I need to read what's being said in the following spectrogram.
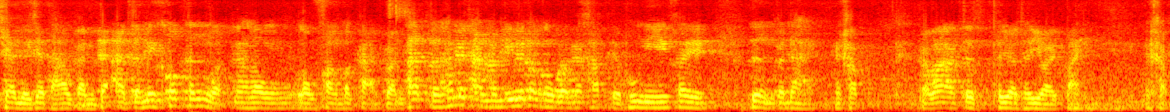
แช่มือแช่เท้ากัน แต่อาจจะไม่ครบทั้งหมดนะลองลองฟังประกาศก่อนถ้าถ้าไม่ทันวันนี้ไม่ต้องกังวลนะครับเดี๋ยวพรุ่งนี้ค่อยเริ่มก็ได้นะครับ แต่ว่าจะทยอยทยอยไปนะครับ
